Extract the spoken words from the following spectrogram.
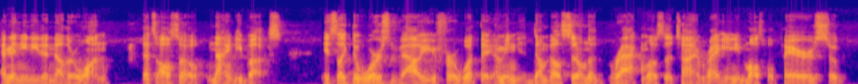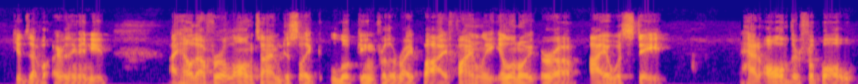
and then you need another one that's also 90 bucks. It's like the worst value for what they. I mean, dumbbells sit on the rack most of the time, right? You need multiple pairs, so kids have everything they need. I held out for a long time, just like looking for the right buy. Finally, Illinois or uh, Iowa State had all of their football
